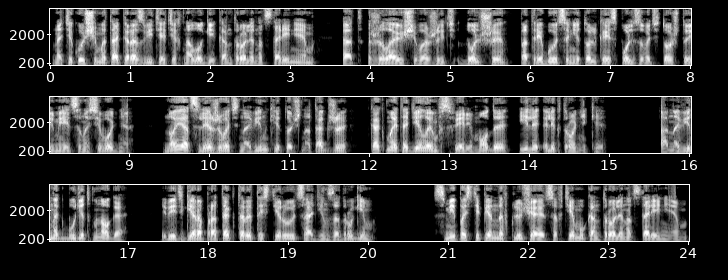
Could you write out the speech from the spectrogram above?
На текущем этапе развития технологий контроля над старением от желающего жить дольше потребуется не только использовать то, что имеется на сегодня, но и отслеживать новинки точно так же, как мы это делаем в сфере моды или электроники. А новинок будет много, ведь геропротекторы тестируются один за другим. СМИ постепенно включаются в тему контроля над старением,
